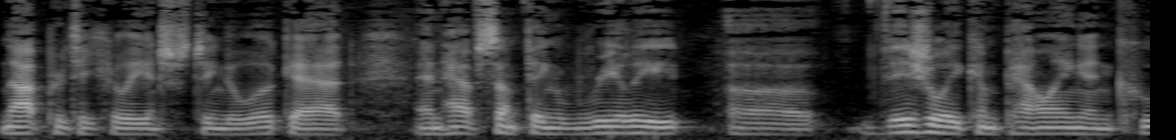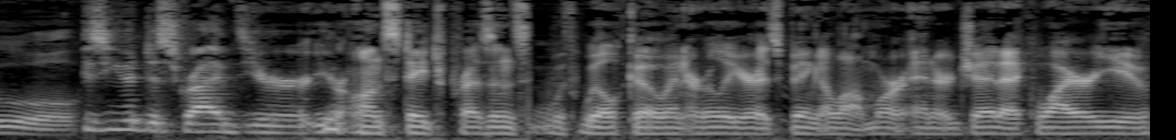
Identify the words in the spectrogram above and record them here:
not particularly interesting to look at, and have something really uh, visually compelling and cool. Because you had described your your onstage presence with Wilco and earlier as being a lot more energetic. Why are you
